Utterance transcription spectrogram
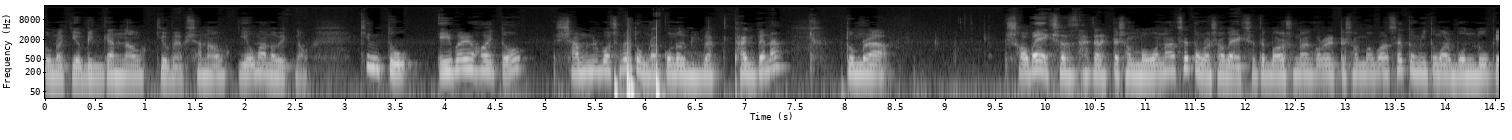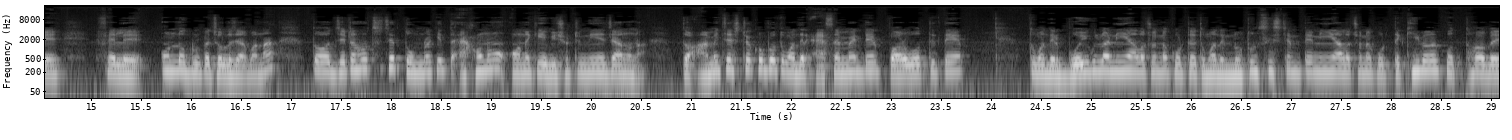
তোমরা কেউ বিজ্ঞান নাও, কেউ ব্যবসা নাও, কেউ মানবিক নাও। কিন্তু এইবারে হয়তো সামনের বছরে তোমরা কোনো বিভাগ থাকবে না। তোমরা সবাই একসাথে থাকার একটা সম্ভাবনা আছে, তোমরা সবাই একসাথে পড়াশোনা করার একটা সম্ভাবনা আছে, তুমি তোমার বন্ধুকে ফেলে অন্য গ্রুপে চলে যাবে না। তো যেটা হচ্ছে যে, তোমরা কিন্তু এখনও অনেকে এই বিষয়টি নিয়ে জানো না। তো আমি চেষ্টা করব তোমাদের অ্যাসাইনমেন্টের পরবর্তীতে তোমাদের বইগুলো নিয়ে আলোচনা করতে, তোমাদের নতুন সিস্টেমটা নিয়ে আলোচনা করতে, কীভাবে পড়তে হবে,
